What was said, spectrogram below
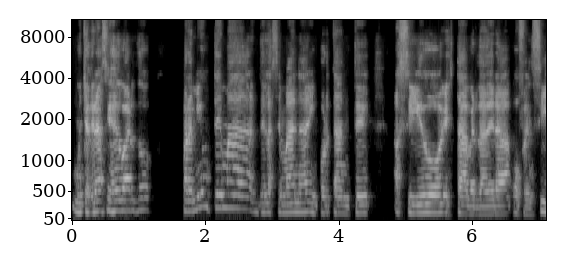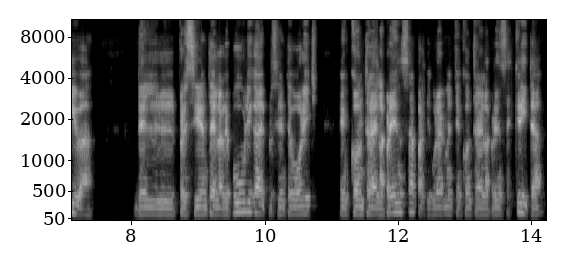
Muchas gracias, Eduardo. Para mí un tema de la semana importante ha sido esta verdadera ofensiva del presidente de la República, del presidente Boric, en contra de la prensa, particularmente en contra de la prensa escrita,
